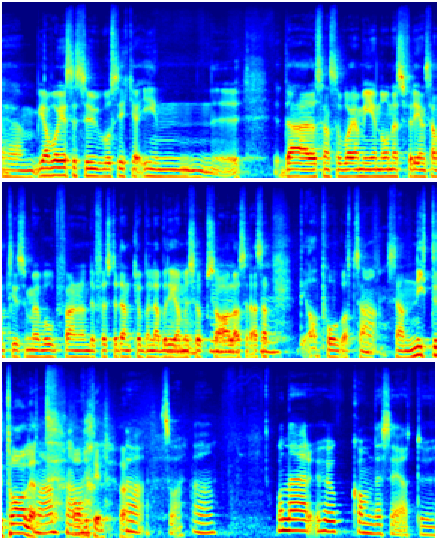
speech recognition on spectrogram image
Ehm, Jag var i SSU och så gick jag in eh, där och sen så var jag med i någon S-förening samtidigt som jag var ordförande för studentklubben Laboremus i Uppsala och sådär. Så att det har pågått sedan, sedan 90-talet Ja, av och till. Så. Ja, så. Ja. Och när, hur kom det sig att du,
